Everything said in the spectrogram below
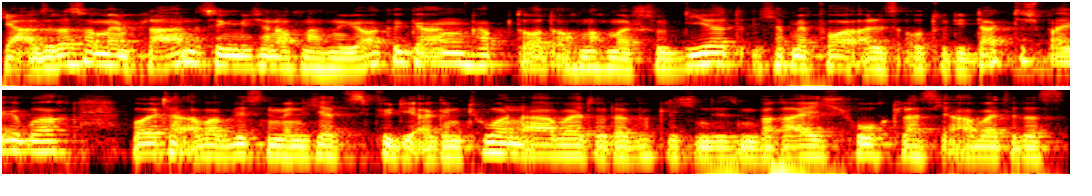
ja, also das war mein Plan, deswegen bin ich dann auch nach New York gegangen, habe dort auch nochmal studiert. Ich habe mir vorher alles autodidaktisch beigebracht, wollte aber wissen, wenn ich jetzt für die Agenturen arbeite oder wirklich in diesem Bereich hochklassig arbeite, dass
